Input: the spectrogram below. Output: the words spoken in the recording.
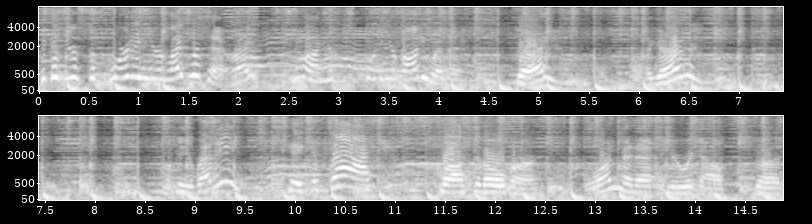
Because you're supporting your leg with it, right? Come on, you're supporting your body with it. Good. Again. Okay, you ready? Take it back. Cross it over. One minute. Here we go. Good.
